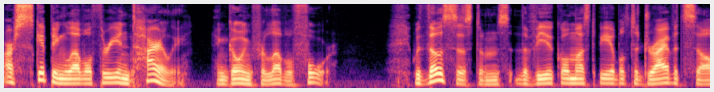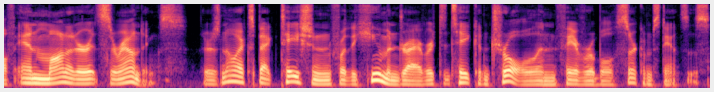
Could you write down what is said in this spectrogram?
are skipping level 3 entirely and going for level 4. With those systems, the vehicle must be able to drive itself and monitor its surroundings. There's no expectation for the human driver to take control in favorable circumstances.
